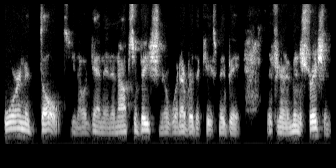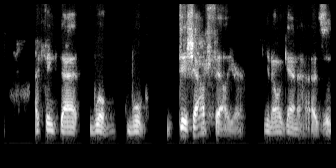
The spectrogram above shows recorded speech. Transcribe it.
or an adult, you know, again, in an observation or whatever the case may be. If you're in administration, I think that will will dish out failure, you know, again, as a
